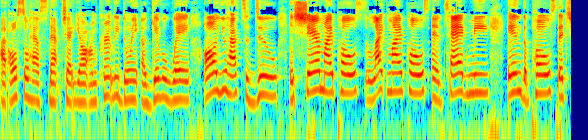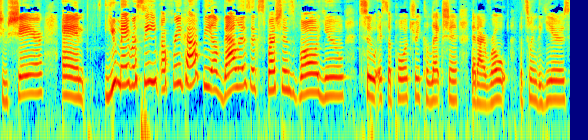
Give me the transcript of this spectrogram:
I also have Snapchat, y'all. I'm currently doing a giveaway. All you have to do is share my post, like my post, and tag me in the post that you share. And you may receive a free copy of Balance Expressions Volume 2. It's a poetry collection that I wrote between the years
